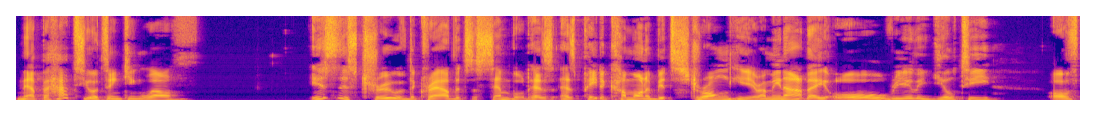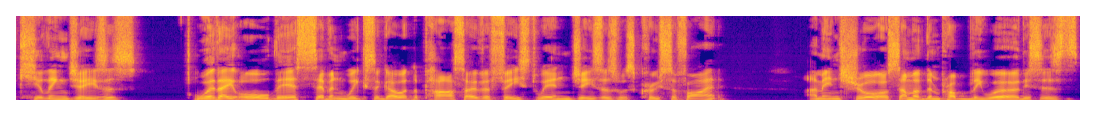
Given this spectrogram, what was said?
Now, perhaps you're thinking, well, is this true of the crowd that's assembled? Has has Peter come on a bit strong here? I mean, are they all really guilty of killing Jesus? Were they all there seven weeks ago at the Passover feast when Jesus was crucified? I mean, sure, some of them probably were. This is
